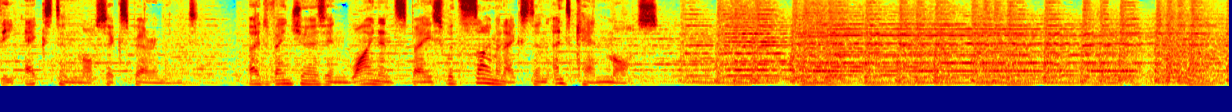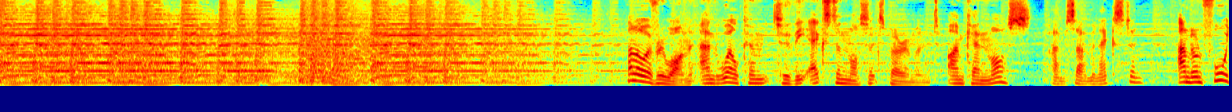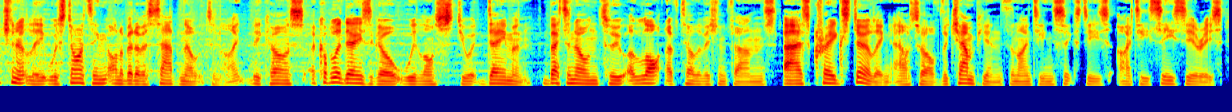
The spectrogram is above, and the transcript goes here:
The Exton Moss Experiment. Adventures in Wine and Space with Simon Exton and Ken Moss. Hello, everyone, and welcome to the Exton Moss Experiment. I'm Ken Moss, I'm Simon Exton. and unfortunately, we're starting on a bit of a sad note tonight because a couple of days ago we lost Stuart Damon, better known to a lot of television fans as Craig Sterling out of The Champions, the 1960s ITC series.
